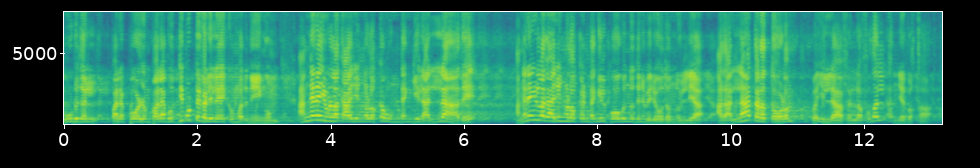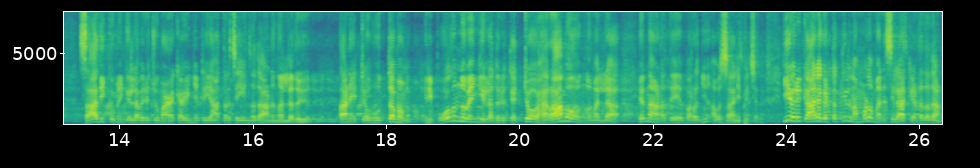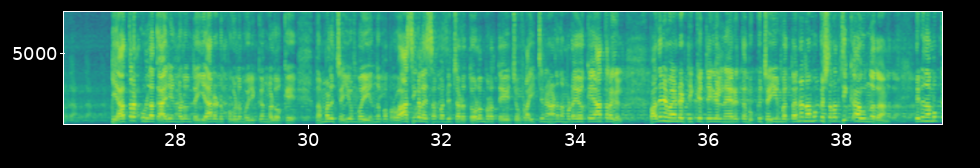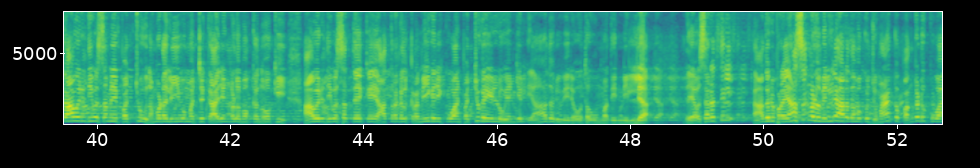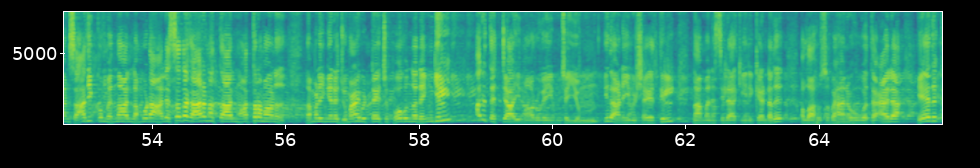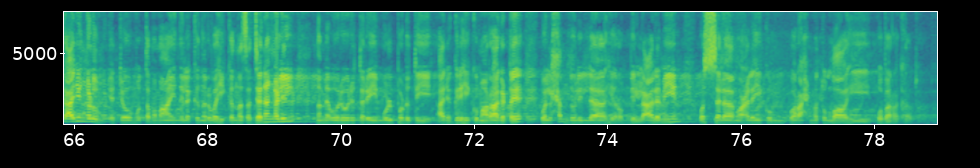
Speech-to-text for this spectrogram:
കൂടുതൽ പലപ്പോഴും പല ബുദ്ധിമുട്ടുകളിലേക്കും അത് നീങ്ങും. അങ്ങനെയുള്ള കാര്യങ്ങളൊക്കെ ഉണ്ടെങ്കിൽ അല്ലാതെ അങ്ങനെയുള്ള കാര്യങ്ങളൊക്കെ ഉണ്ടെങ്കിൽ പോകുന്നതിന് വിരോധമൊന്നുമില്ല. അതല്ലാത്തടത്തോളം. സാധിക്കുമെങ്കിൽ അവർ ജുമാ കഴിഞ്ഞിട്ട് യാത്ര ചെയ്യുന്നതാണ് നല്ലത്. അതാണ് ഏറ്റവും ഉത്തമം. ഇനി പോകുന്നുവെങ്കിൽ അതൊരു തെറ്റോ ഹറാമോ ഒന്നുമല്ല എന്നാണ് അദ്ദേഹം പറഞ്ഞ് അവസാനിപ്പിച്ചത്. ഈ ഒരു കാലഘട്ടത്തിൽ നമ്മൾ മനസ്സിലാക്കേണ്ടത് അതാണ്. യാത്രക്കുള്ള കാര്യങ്ങളും തയ്യാറെടുപ്പുകളും ഒരുക്കങ്ങളും ഒക്കെ നമ്മൾ ചെയ്യുമ്പോൾ ഇന്നിപ്പോൾ പ്രവാസികളെ സംബന്ധിച്ചിടത്തോളം പ്രത്യേകിച്ചും ഫ്ലൈറ്റിനാണ് നമ്മുടെയൊക്കെ യാത്രകൾ. അപ്പം അതിന് വേണ്ട ടിക്കറ്റുകൾ നേരത്തെ ബുക്ക് ചെയ്യുമ്പോൾ തന്നെ നമുക്ക് ശ്രദ്ധിക്കാവുന്നതാണ്. ഇനി നമുക്ക് ആ ഒരു ദിവസമേ പറ്റൂ. നമ്മുടെ ലീവും മറ്റ് കാര്യങ്ങളും ഒക്കെ നോക്കി ആ ഒരു ദിവസത്തേക്ക് യാത്രകൾ ക്രമീകരിക്കുവാൻ പറ്റുകയുള്ളൂ എങ്കിൽ യാതൊരു വിരോധവും അതിനില്ല. അതേ അവസരത്തിൽ യാതൊരു പ്രയാസങ്ങളുമില്ലാതെ നമുക്ക് ജുമാക്ക് പങ്കെടുക്കുവാൻ സാധിക്കും. എന്നാൽ നമ്മുടെ അലസത കാരണത്താൽ മാത്രമാണ് നമ്മളിങ്ങനെ ജുമാ വിട്ടേച്ച് പോകുന്നതെങ്കിൽ അത് തെറ്റായി മാറുകയും ചെയ്യും. ഇതാണ് ഈ വിഷയത്തിൽ നാം മനസ്സിലാക്കിയിരിക്കേണ്ടത്. അള്ളാഹു സുബാനുഭൂവത്ത് ആല ഏത് കാര്യങ്ങളും ഏറ്റവും ഉത്തമമായ നിലയ്ക്ക് നിർവഹിക്കുന്ന സജ്ജനങ്ങളിൽ നമ്മെ ഓരോരുത്തരെയും ഉൾപ്പെടുത്തി അനുഗ്രഹിക്കുമാറാകട്ടെ. വൽഹംദുലില്ലാഹി റബ്ബിൽ ആലമീൻ. വസ്സലാമലൈക്കും വറഹമത്തല്ലാഹി വബറകാതുഹു.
